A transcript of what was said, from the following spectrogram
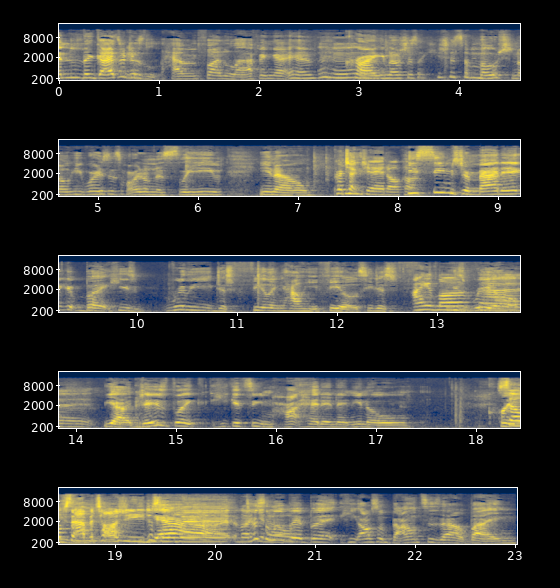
and the guys are just having fun, laughing at him, Mm-hmm. crying, and I was just like, he's just emotional. He wears his heart on his sleeve, you know. Protect He- Jay at all costs. Seems dramatic, but he's really just feeling how he feels. He just, I love he's real. that. Yeah, Jay's like he could seem hot headed and you know. Crazy. Self-sabotagey just a little bit, but, just a little bit, but he also balances out by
